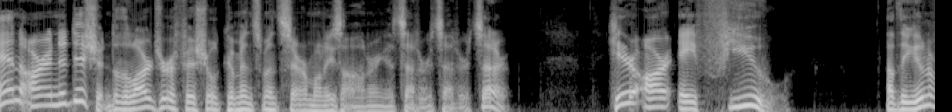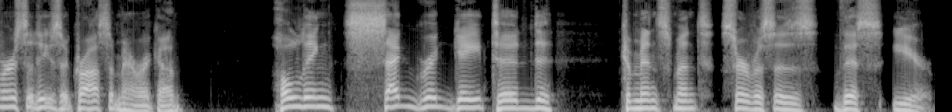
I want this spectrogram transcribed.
and are in addition to the larger official commencement ceremonies honoring, et cetera, et cetera, et cetera. Here are a few of the universities across America holding segregated commencement services this year.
